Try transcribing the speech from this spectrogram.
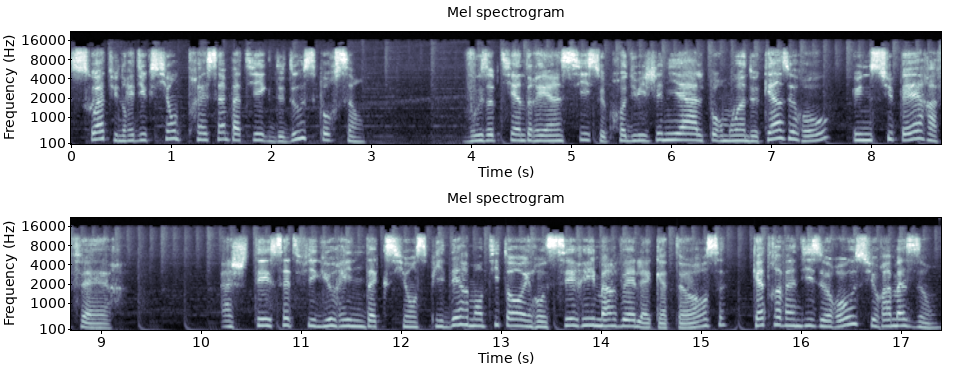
Soit une réduction très sympathique de 12%. Vous obtiendrez ainsi ce produit génial pour moins de 15 euros, une super affaire. Achetez cette figurine d'action Spider-Man Titan Hero série Marvel à 14,90 euros sur Amazon.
